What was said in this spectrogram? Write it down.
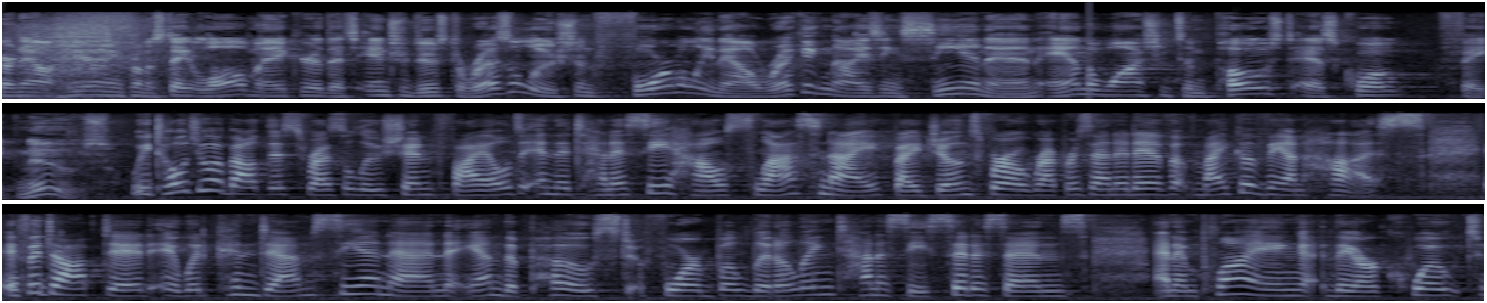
We're now hearing from a state lawmaker that's introduced a resolution formally now recognizing CNN and the Washington Post as, quote, fake news. We told you about this resolution filed in the Tennessee House last night by Jonesboro Representative Micah Van Huss. If adopted, it would condemn CNN and the Post for belittling Tennessee citizens and implying they are, quote,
